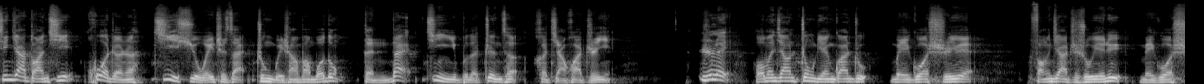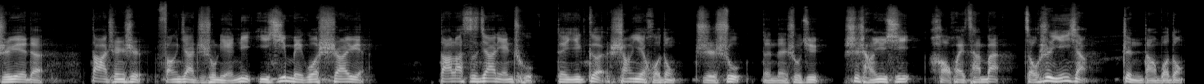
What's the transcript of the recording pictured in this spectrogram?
金价短期或者呢继续维持在中轨上方波动，等待进一步的政策和讲话指引。日内我们将重点关注美国十月房价指数月率、美国十月的大城市房价指数年率以及美国十二月。达拉斯加联储的一个商业活动指数等等数据，市场预期好坏参半，走势影响震荡波动。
